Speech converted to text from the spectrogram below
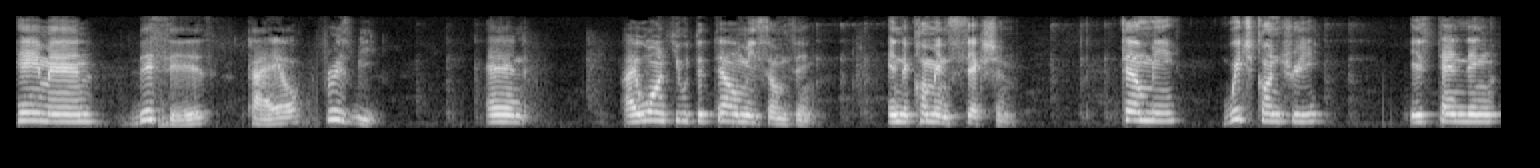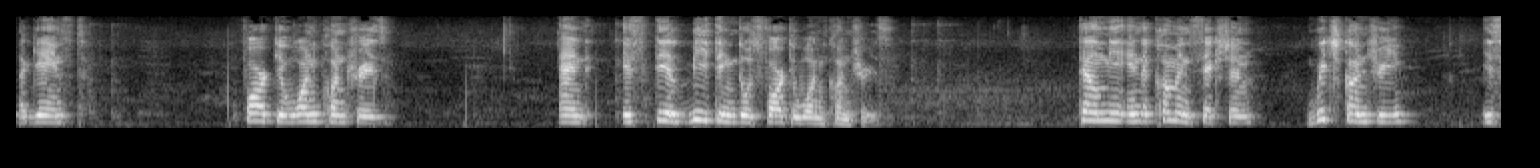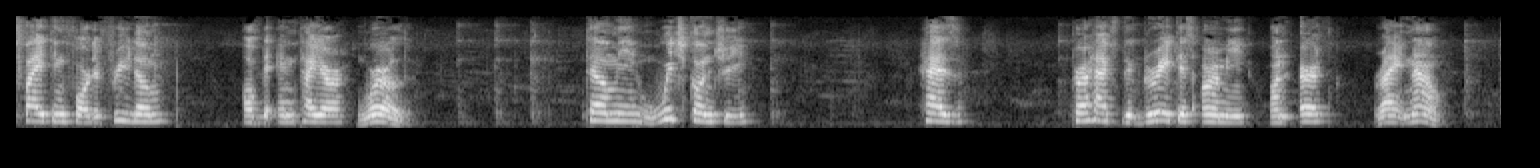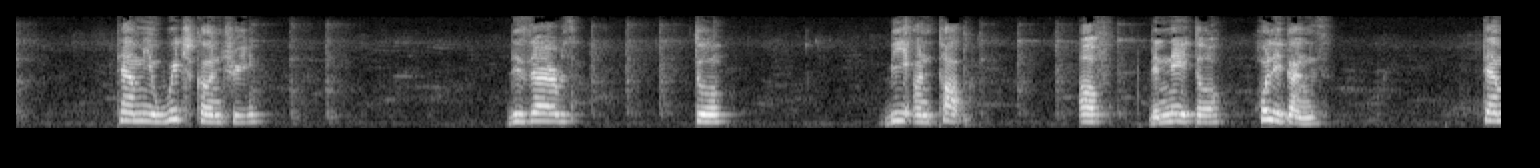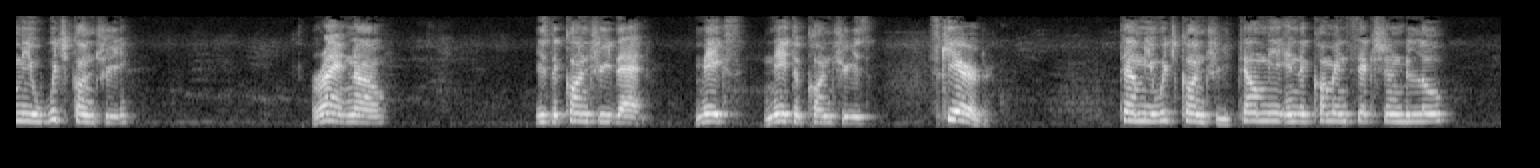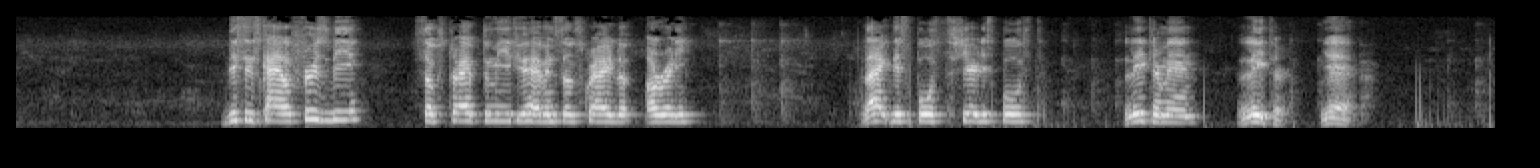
Hey man, this is Kyle Frisby. And I want you to tell me something in the comment section. Tell me which country is standing against 41 countries and is still beating those 41 countries. Tell me in the comment section which country is fighting for the freedom of the entire world. Tell me which country has perhaps the greatest army on earth right now. Tell me which country deserves to be on top of the NATO hooligans. Tell me which country right now is the country that makes NATO countries scared. Tell me which country. Tell me in the comment section below. This is Kyle Frisby. Subscribe to me if you haven't subscribed already. Like this post, share this post. Later, man. Later. Yeah.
